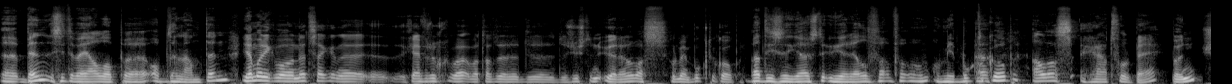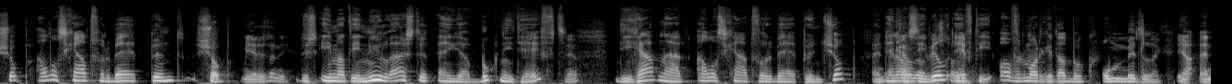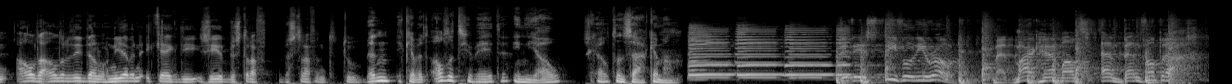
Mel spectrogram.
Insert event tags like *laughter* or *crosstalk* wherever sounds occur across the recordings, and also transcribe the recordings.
Eh, ben, zitten wij al op, eh, op de antenne? Ja, maar ik wou net zeggen, uh, jij vroeg wat, dat de, de, de juiste URL was voor mijn boek te kopen. Wat is de juiste URL van, voor, om, om je boek te Ah, kopen? Alles gaat voorbij, punt, shop. Alles gaat voorbij, punt, shop. Meer is dat niet. Dus iemand die nu luistert en jouw boek niet heeft, Ja. die gaat naar allesgaatvoorbij.shop. En, als hij wil, bestellen. heeft hij overmorgen dat boek. Onmiddellijk. Ja, en al de anderen die dat nog niet hebben, ik kijk die zeer bestraf, bestraffend toe. Ben, ik heb het altijd geweten, in jou schuilt een zakenman. Dit is Tivoli Road met Mark Hermans en Ben van Praag.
